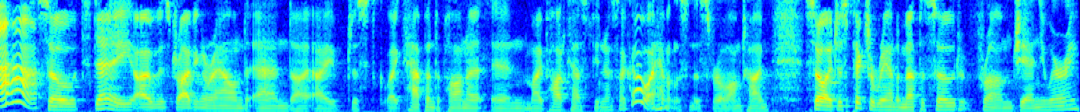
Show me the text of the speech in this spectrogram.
Uh huh. So today I was driving around and I, I just like happened upon it in my podcast feed and I was like, oh, I haven't listened to this for a long time. So I just picked a random episode from January,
